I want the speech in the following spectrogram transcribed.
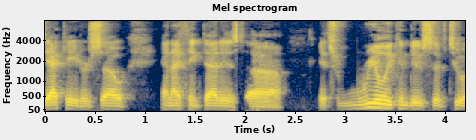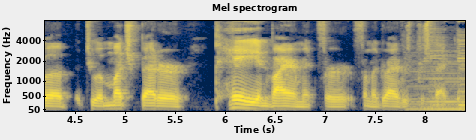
decade or so, and I think that is uh, it's really conducive to a to a much better pay environment for from a driver's perspective.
